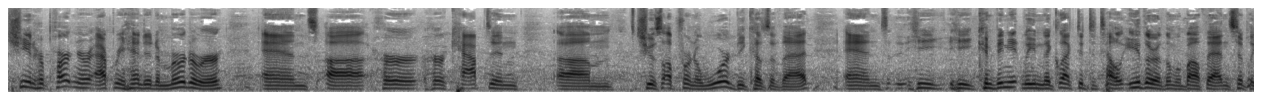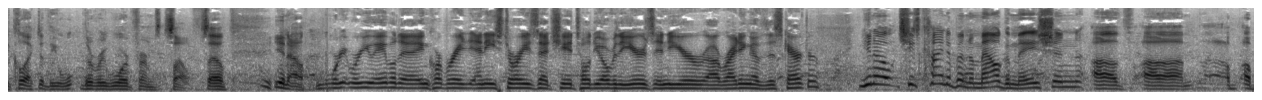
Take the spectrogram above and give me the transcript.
she and her partner apprehended a murderer, and uh, her, her captain. Um, she was up for an award because of that, and he he conveniently neglected to tell either of them about that, and simply collected the the reward for himself. So, you know, Were, were you able to incorporate any stories that she had told you over the years into your uh, writing of this character? You know, she's kind of an amalgamation of um, a, a,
